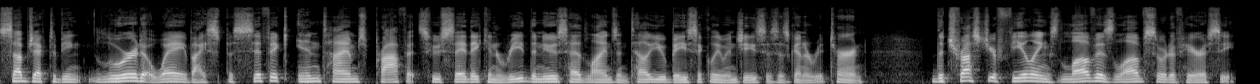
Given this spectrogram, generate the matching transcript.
subject to being lured away by specific end times prophets who say they can read the news headlines and tell you basically when Jesus is going to return the trust your feelings, love is love sort of heresy,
